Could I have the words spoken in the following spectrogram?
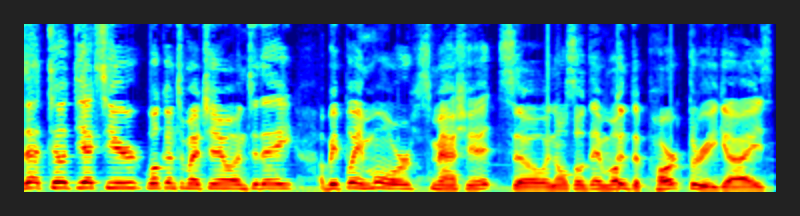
ZTiltDX here, welcome to my channel, and today I'll be playing more Smash Hit, so, and also then welcome to part 3, guys.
